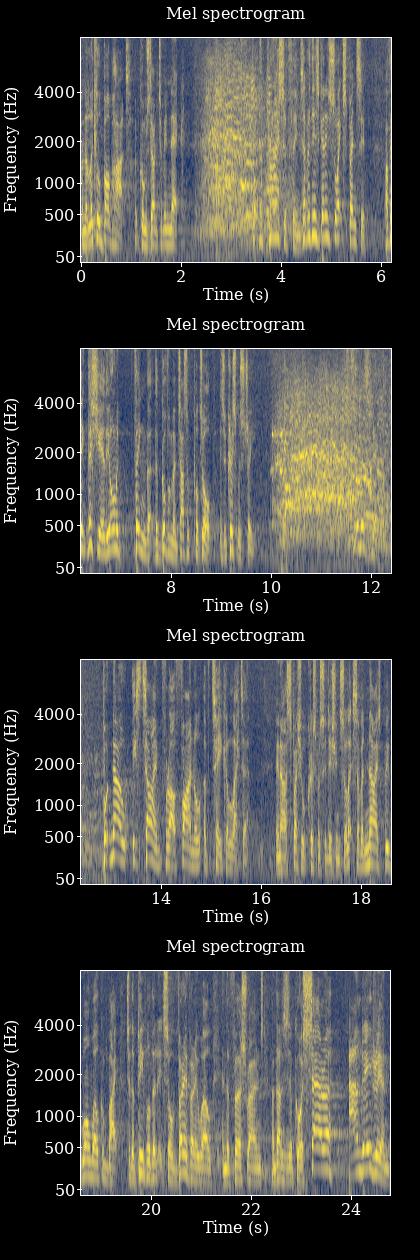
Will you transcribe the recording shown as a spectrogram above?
And a little bob hat that comes down to my neck. Price of things, everything's getting so expensive. I think this year the only thing that the government hasn't put up is a Christmas tree. so, isn't it? But now it's time for our final of Take a Letter in our special Christmas edition. So let's have a nice big warm welcome back to the people that did so very, very well in the first rounds. And that is, of course, Sarah and Adrian.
